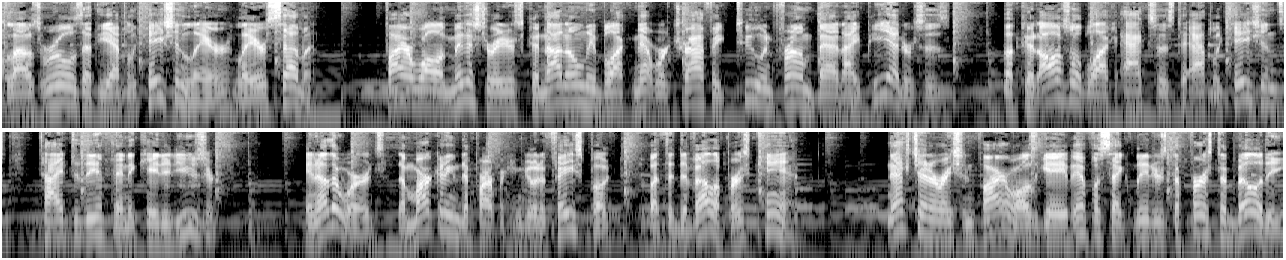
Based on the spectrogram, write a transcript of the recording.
allows rules at the application layer, layer 7. Firewall administrators could not only block network traffic to and from bad IP addresses, but could also block access to applications tied to the authenticated user. In other words, the marketing department can go to Facebook, but the developers can't. Next generation firewalls gave InfoSec leaders the first ability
